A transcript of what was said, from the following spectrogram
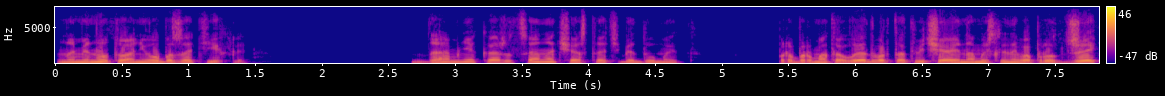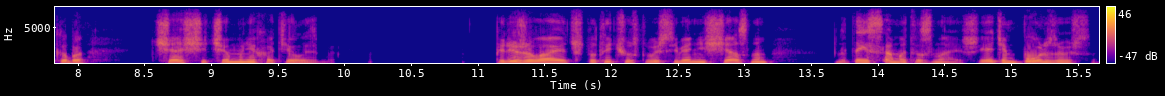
На минуту они оба затихли. Да, мне кажется, она часто о тебе думает пробормотал Эдвард, отвечая на мысленный вопрос Джейкоба, чаще, чем мне хотелось бы. Переживает, что ты чувствуешь себя несчастным, да ты и сам это знаешь, и этим пользуешься.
